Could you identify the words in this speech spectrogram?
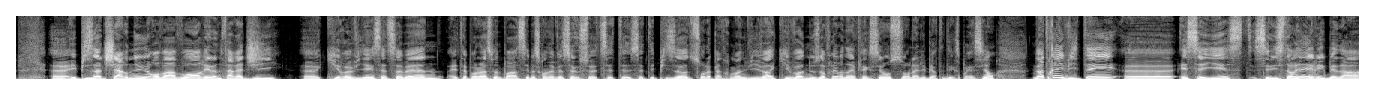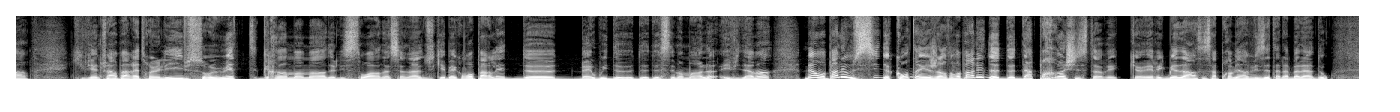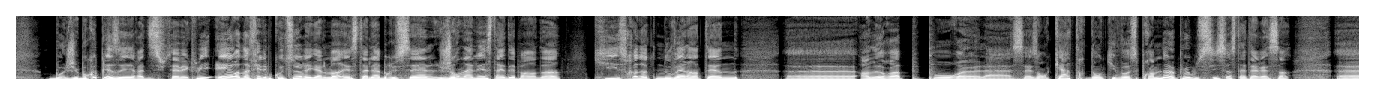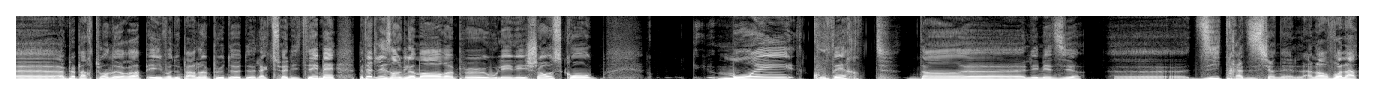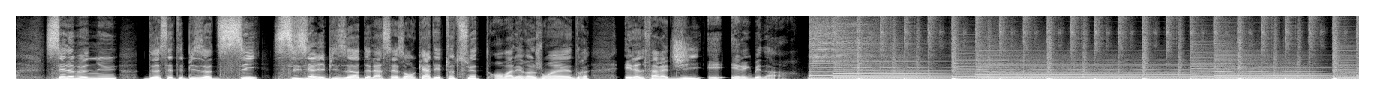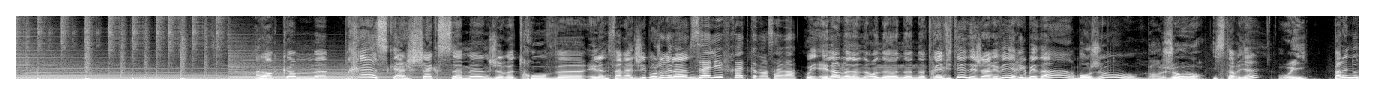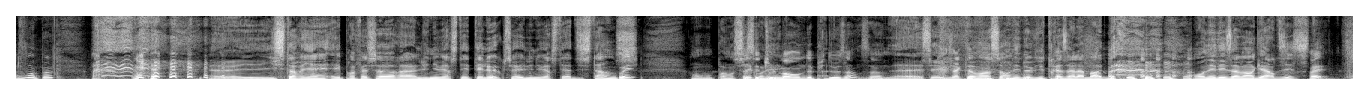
Épisode charnu, on va avoir Hélène Faradji euh, qui revient cette semaine. Elle n'était pas là la semaine passée parce qu'on avait ce- ce- cet, épisode sur le patrimoine vivant qui va nous offrir une réflexion sur la liberté d'expression. Notre invité euh, essayiste, c'est l'historien Éric Bédard qui vient de faire paraître un livre sur huit grands moments de l'histoire nationale du Québec. On va parler de, ben oui, de, ces moments-là, évidemment, mais on va parler aussi de contingente. On va parler de- de- d'approche historique. Euh, Éric Bédard, c'est sa première visite à la balado. J'ai eu beaucoup de plaisir à discuter avec lui. Et on a Philippe Couture également, installé à Bruxelles, journaliste indépendant, qui sera notre nouvelle antenne euh, en Europe pour euh, la saison 4. Donc, il va se promener un peu aussi, ça c'est intéressant, euh, un peu partout en Europe, et il va nous parler un peu de, l'actualité, mais peut-être les angles morts un peu, ou les, choses qu'on moins couvertes dans les médias. euh, dits traditionnels. Alors voilà, c'est le menu de cet épisode-ci, sixième épisode de la saison 4. Et tout de suite, on va aller rejoindre Hélène Faradji et Éric Bédard. Alors, comme euh, presque à chaque semaine, je retrouve euh, Hélène Faradji. Bonjour Hélène. Salut Fred, comment ça va? Oui, et là, on a, on a- on a- notre invité est déjà arrivé, Éric Bédard. Bonjour. Bonjour. Historien? Oui. Parlez-nous de vous un peu. Euh, historien et professeur à l'université TELUC, vous savez, l'université à distance. Oui. On pensait Ça, c'est tout est- le monde depuis deux ans, ça? Euh, c'est exactement ça. On est devenu très à la mode. on est des avant-gardistes.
